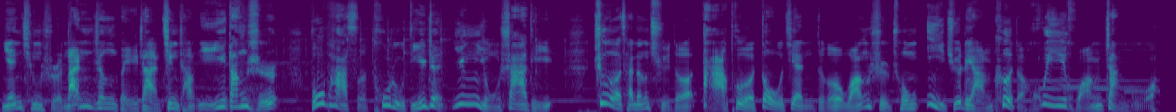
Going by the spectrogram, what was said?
年轻时南征北战，经常以一当十，不怕死，突入敌阵，英勇杀敌，这才能取得大破窦建德、王世充一举两克的辉煌战果。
